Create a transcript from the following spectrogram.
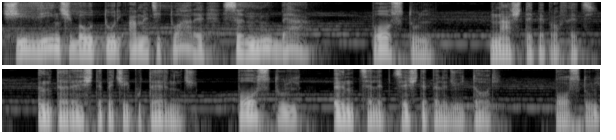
și vin și băuturi amețitoare să nu bea. Postul naște pe profeți, întărește pe cei puternici, postul înțelepțește pe legiuitori. Postul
